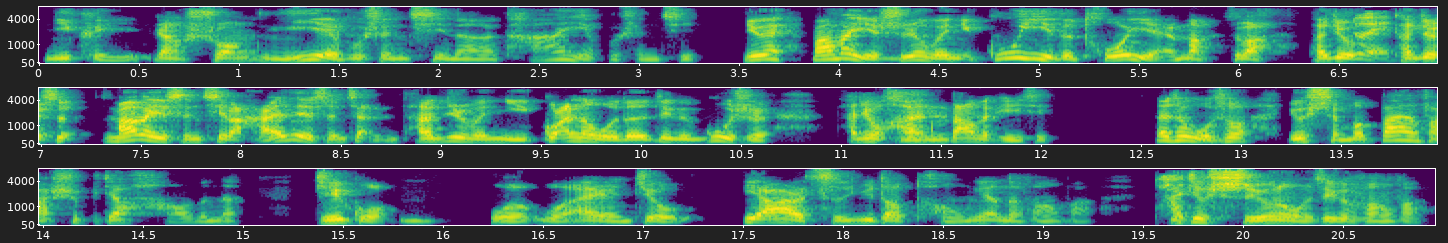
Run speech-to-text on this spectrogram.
你可以让双你也不生气呢，他也不生气，因为妈妈也是认为你故意的拖延嘛，是吧？他就他就是妈妈也生气了，孩子也生气，他就认为你关了我的这个故事，他就很大的脾气。但是我说有什么办法是比较好的呢？结果嗯我我爱人就第二次遇到同样的方法，他就使用了我这个方法，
